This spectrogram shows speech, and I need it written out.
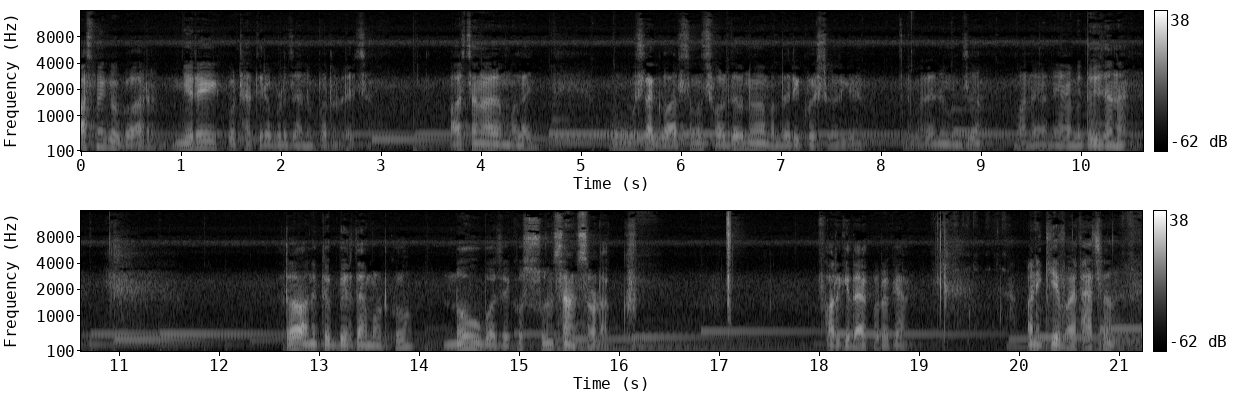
अस्मीको घर मेरै कोठातिरबाट जानुपर्ने रहेछ। अर्चनाले मलाई उसलाई घरसम्म छोडिदेऊ न भनेर रिक्वेस्ट गरेँ क्या। मलाई नि हुन्छ भने अनि हामी दुईजना। र अनि त्यो बिर्ता मोडको नौ बजेको सुनसान सडक। फर्किँदा कुरो क्या। अनि के भयो थाहा छ?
